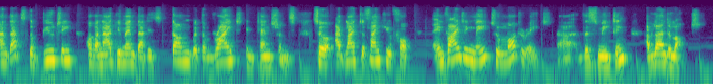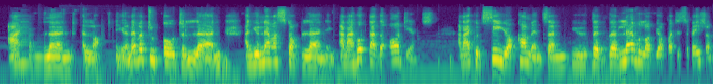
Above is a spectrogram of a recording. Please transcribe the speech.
And that's the beauty of an argument that is done with the right intentions. So I'd like to thank you for inviting me to moderate uh, this meeting. I've learned a lot. I have learned a lot. You're never too old to learn, and you never stop learning. And I hope that the audience and I could see your comments and you the, the level of your participation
